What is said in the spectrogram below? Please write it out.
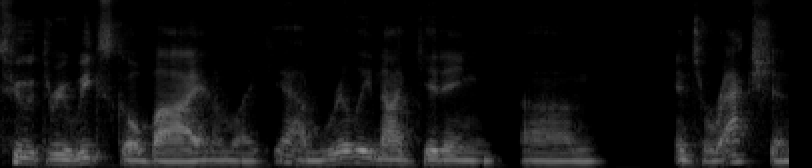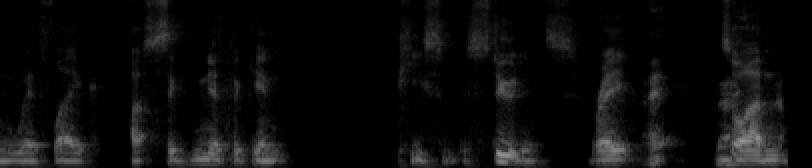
two three weeks go by and i'm like yeah i'm really not getting um, interaction with like a significant piece of the students right, Right, so i'm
